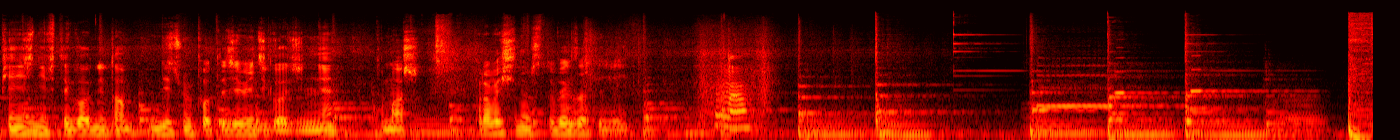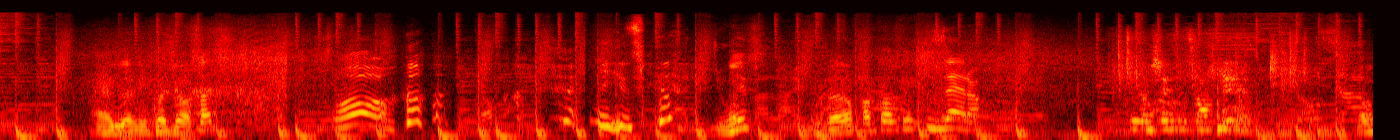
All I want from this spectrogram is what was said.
5 dni w tygodniu, to liczmy po te 9 godzin, nie? To masz prawie 7 stówek za tydzień. No. A jeżeli chodzi o seks? O! Nic. Nic? Zero fantazji? Zero. No,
